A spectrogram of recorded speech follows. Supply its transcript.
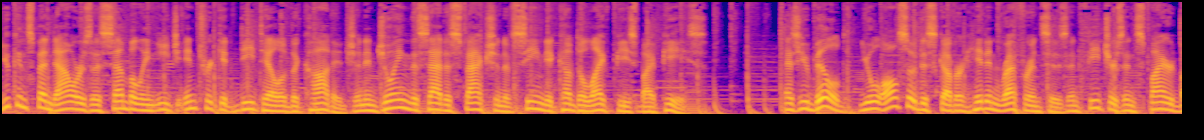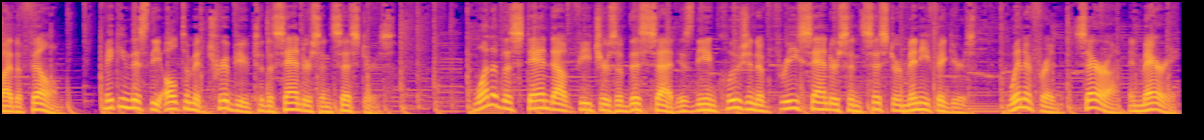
You can spend hours assembling each intricate detail of the cottage and enjoying the satisfaction of seeing it come to life piece by piece. As you build, you'll also discover hidden references and features inspired by the film, making this the ultimate tribute to the Sanderson sisters. One of the standout features of this set is the inclusion of three Sanderson sister minifigures, Winifred, Sarah, and Mary.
